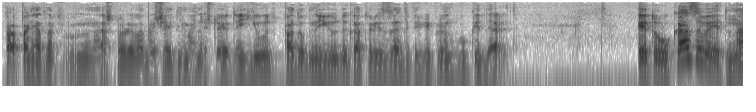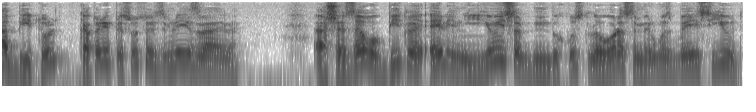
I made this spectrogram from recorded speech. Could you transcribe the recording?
понятно, на что Рэб обращает внимание, что это юд, подобно юду, который сзади прикреплен в букве далит. Это указывает на битуль, который присутствует в земле Израиля. Шезеу битле элин йойса бихус леораса мирумас бейс юд.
